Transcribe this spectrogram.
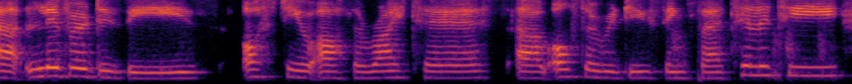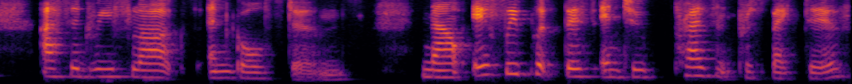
uh, liver disease, osteoarthritis, uh, also reducing fertility, acid reflux, and gallstones. Now, if we put this into present perspective,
